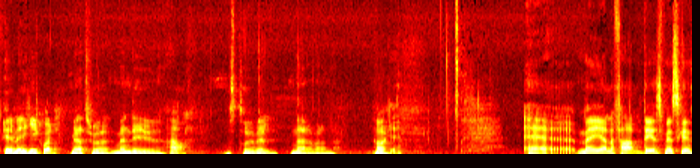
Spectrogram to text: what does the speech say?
jag. Är det Make Equal? Men jag tror, men det är ju, Ja. de står ju väldigt nära varandra. Mm. Okej. Eh, Eh, men i alla fall, det som jag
